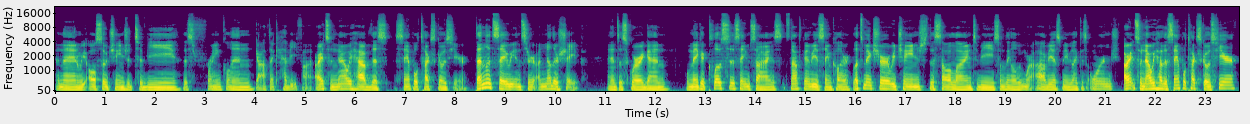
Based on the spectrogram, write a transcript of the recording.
and then we also change it to be this Franklin Gothic heavy font. All right, so now we have this sample text goes here. Then let's say we insert another shape and it's a square again. We'll make it close to the same size. It's not going to be the same color. Let's make sure we change the solid line to be something a little bit more obvious, maybe like this orange. All right, so now we have the sample text goes here.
